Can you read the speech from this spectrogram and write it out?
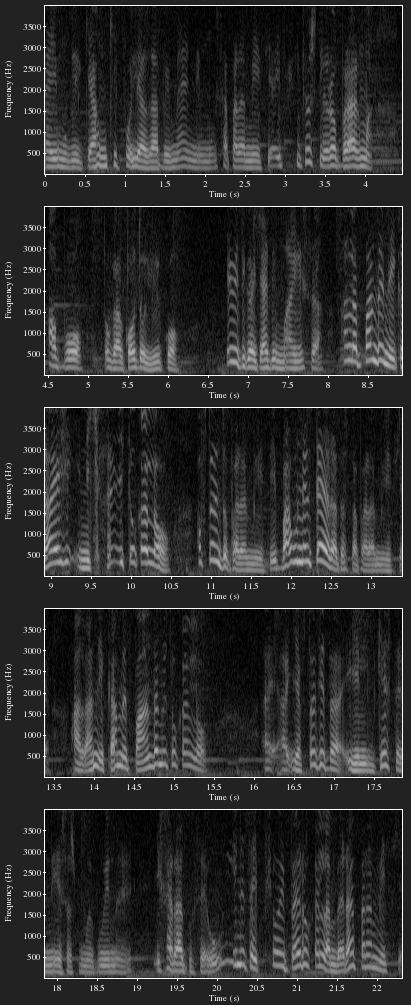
Θεή μου, γλυκιά μου και πολύ αγαπημένη μου, στα παραμύθια υπάρχει πιο σκληρό πράγμα από τον κακό το λύκο ή την κακιά τη μάγισσα. Αλλά πάντα νικάει, νικάει το καλό. Αυτό είναι το παραμύθι. Υπάρχουν τέρατα στα παραμύθια. Αλλά νικάμε πάντα με το καλό. Ε, α, Γι' αυτό και τα, οι ελληνικές ταινίες, ας πούμε, που είναι η χαρά του Θεού, είναι τα πιο υπέροχα λαμπερά παραμύθια.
